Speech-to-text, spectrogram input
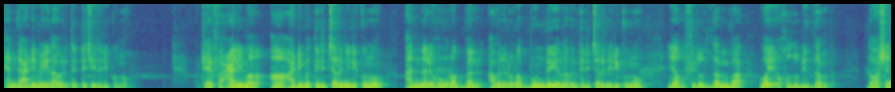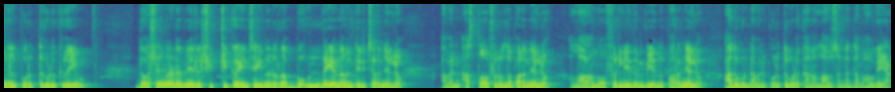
എന്റെ അടിമ ഇതാ ഒരു തെറ്റ് ചെയ്തിരിക്കുന്നു. പക്ഷേ ഫാലിമ ആ അടിമ തിരിച്ചറിഞ്ഞിരിക്കുന്നു അന്നലഹു റബ്ബൻ അവനൊരു റബ്ബുണ്ട് എന്നവൻ തിരിച്ചറിഞ്ഞിരിക്കുന്നു. യഹ്ഫിറുദ്ദംബ വയഹുദുബിദ്ദംബ് ദോഷങ്ങൾ പുറത്തു കൊടുക്കുകയും ദോഷങ്ങളുടെ പേരിൽ ശിക്ഷിക്കുകയും ചെയ്യുന്ന ഒരു റബ്ബ് ഉണ്ട് എന്നവൻ തിരിച്ചറിഞ്ഞല്ലോ. അവൻ അസ്താഫിറുള്ള പറഞ്ഞല്ലോ. അള്ളാഹു മഫർലി ദമ്പി എന്ന് പറഞ്ഞല്ലോ. അതുകൊണ്ട് അവന് പുറത്തു കൊടുക്കാൻ അള്ളാഹു സന്നദ്ധമാവുകയാണ്.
